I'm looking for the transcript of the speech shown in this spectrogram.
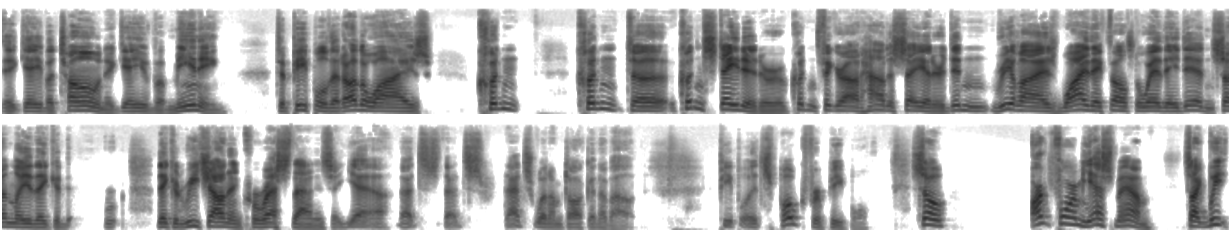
it gave a tone, it gave a meaning to people that otherwise couldn't couldn't uh, couldn't state it or couldn't figure out how to say it or didn't realize why they felt the way they did and suddenly they could they could reach out and caress that and say yeah that's that's that's what I'm talking about people it spoke for people so art form yes ma'am it's like we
